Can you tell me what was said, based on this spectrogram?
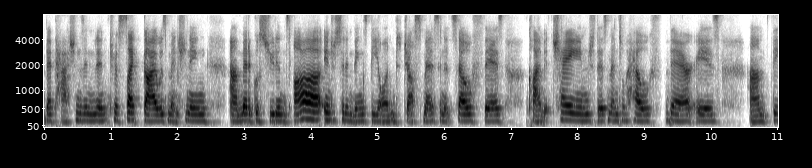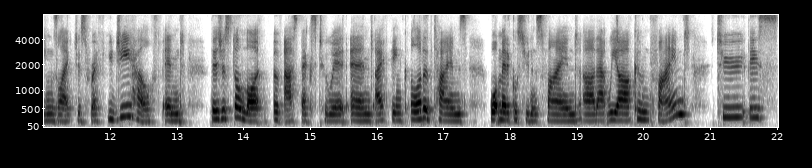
their passions and interests. Like Guy was mentioning, um, medical students are interested in things beyond just medicine itself. There's climate change, there's mental health, there is um, things like just refugee health, and there's just a lot of aspects to it. And I think a lot of times, what medical students find are that we are confined to this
